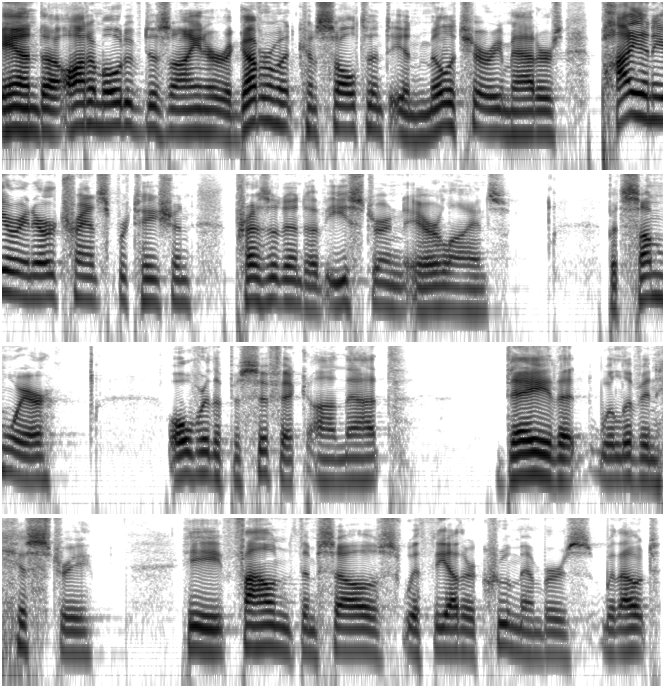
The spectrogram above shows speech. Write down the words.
and uh, automotive designer, a government consultant in military matters, pioneer in air transportation, president of Eastern Airlines. But somewhere over the Pacific on that day that will live in history, he found themselves with the other crew members without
